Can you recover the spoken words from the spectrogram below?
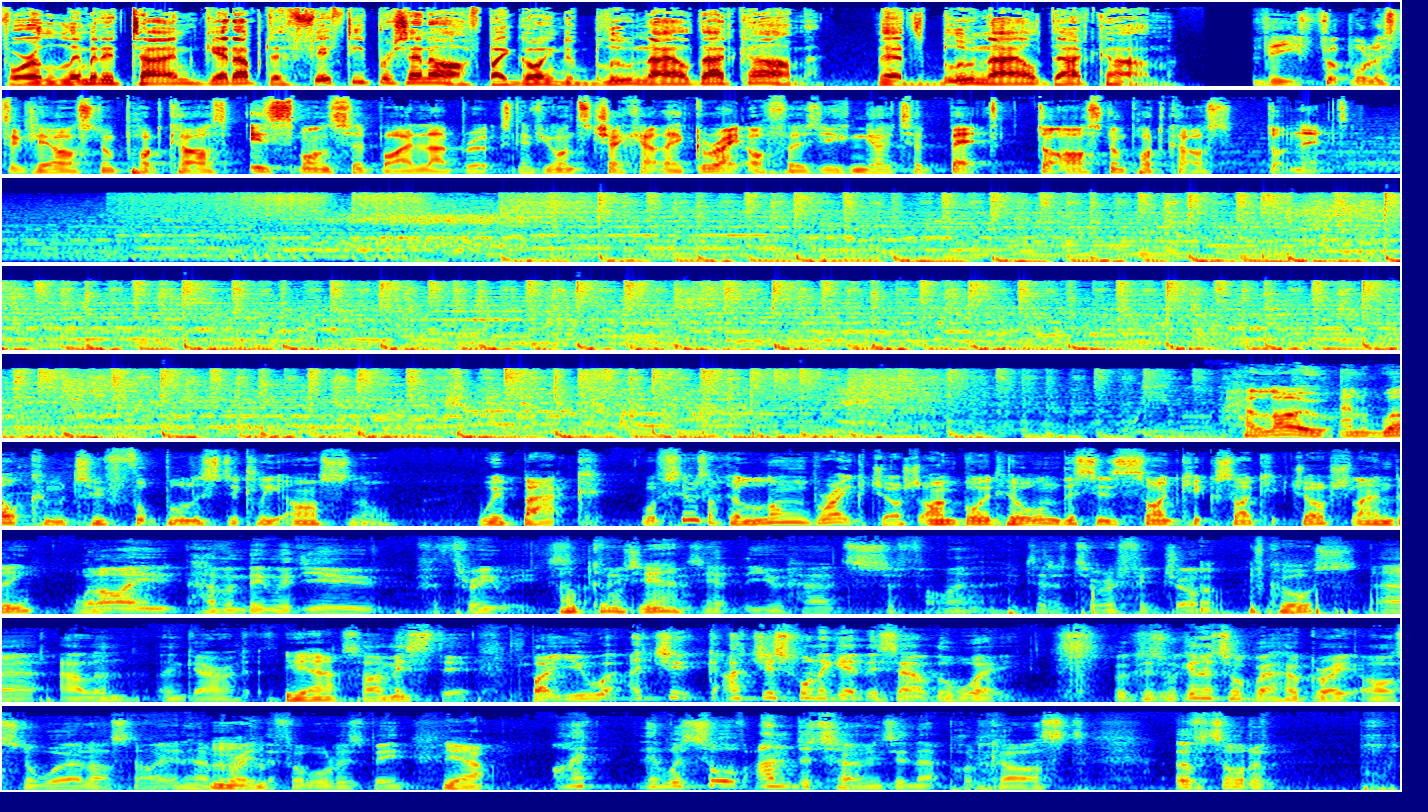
For a limited time, get up to 50% off by going to BlueNile.com. That's BlueNile.com. The Footballistically Arsenal podcast is sponsored by Ladbrokes, and if you want to check out their great offers, you can go to bet.arsenalpodcast.net. Hello and welcome to Footballistically Arsenal. We're back. Well, it seems like a long break, Josh. I'm Boyd Hilton. This is Sidekick, Sidekick Josh, Landy. Well, I haven't been with you for three weeks. Oh, I God, think, yeah. because, yeah. You had Sophia, who did a terrific job, Oh, of course. uh, Alan and Gareth. Yeah. So I missed it. But you, were- I, ju- I just want to get this out the way because we're going to talk about how great Arsenal were last night and how Mm-hmm. great the football has been. Yeah. I there were sort of undertones in that podcast of sort of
